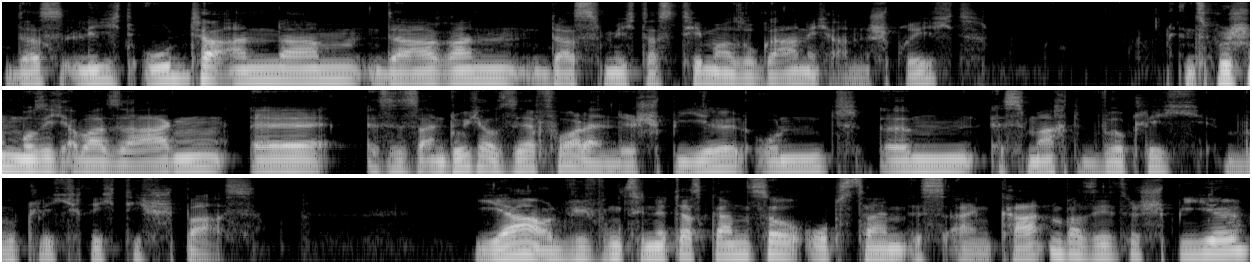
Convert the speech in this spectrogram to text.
Das liegt unter anderem daran, dass mich das Thema so gar nicht anspricht. Inzwischen muss ich aber sagen, äh, es ist ein durchaus sehr forderndes Spiel und ähm, es macht wirklich, wirklich richtig Spaß. Ja, und wie funktioniert das Ganze? Obstheim ist ein kartenbasiertes Spiel.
